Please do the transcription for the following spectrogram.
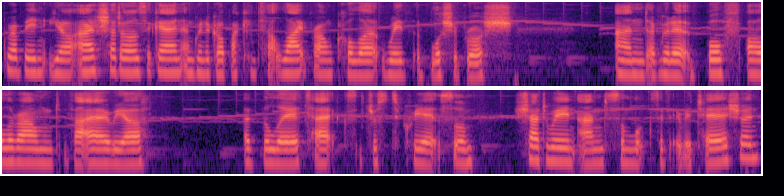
Grabbing your eyeshadows again, I'm going to go back into that light brown colour with a blusher brush and I'm going to buff all around that area of the latex just to create some shadowing and some looks of irritation.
